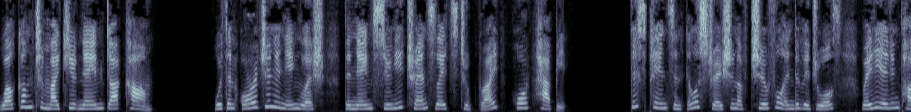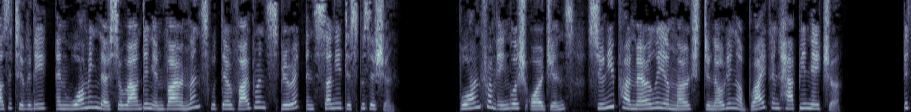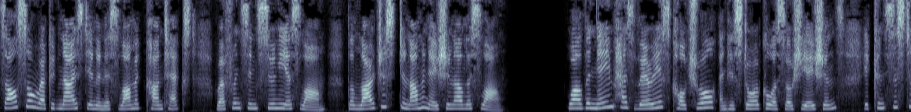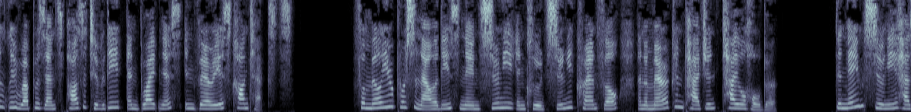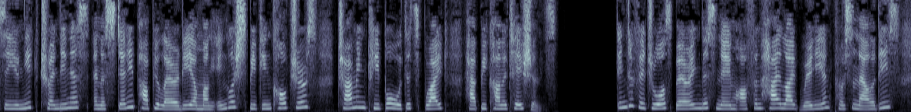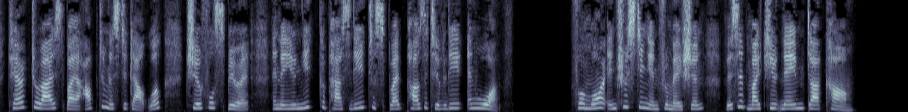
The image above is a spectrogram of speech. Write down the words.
Welcome to mycutename.com. With an origin in English, the name Sunni translates to bright or happy. This paints an illustration of cheerful individuals, radiating positivity and warming their surrounding environments with their vibrant spirit and sunny disposition. Born from English origins, Sunni primarily emerged denoting a bright and happy nature. It's also recognized in an Islamic context, referencing Sunni Islam, the largest denomination of Islam. While the name has various cultural and historical associations, it consistently represents positivity and brightness in various contexts. Familiar personalities named Sunni include Sunni Cranfill, an American pageant title holder. The name Sunni has a unique trendiness and a steady popularity among English-speaking cultures, charming people with its bright, happy connotations. Individuals bearing this name often highlight radiant personalities, characterized by an optimistic outlook, cheerful spirit, and a unique capacity to spread positivity and warmth. For more interesting information, visit mycutename.com.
